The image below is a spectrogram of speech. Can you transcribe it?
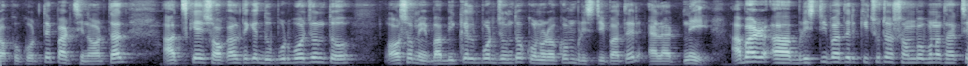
লক্ষ্য করতে পারছি না। অর্থাৎ আজকে সকাল থেকে দুপুর পর্যন্ত অসমে বা বিকেল পর্যন্ত কোনো রকম বৃষ্টিপাতের অ্যালার্ট নেই। আবার বৃষ্টিপাতের কিছুটা সম্ভাবনা থাকছে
